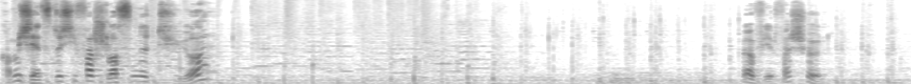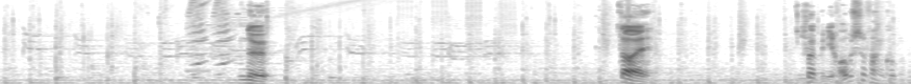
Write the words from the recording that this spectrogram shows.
Komme ich jetzt durch die verschlossene Tür? Ja, auf jeden Fall schön. Nö. Toll. Ich wollte mir die Raumschiffe angucken.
